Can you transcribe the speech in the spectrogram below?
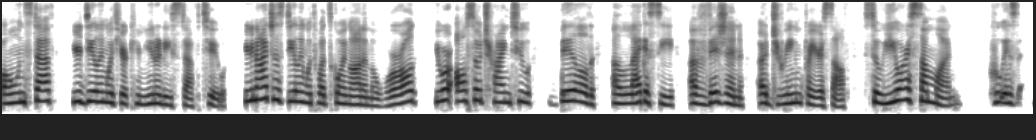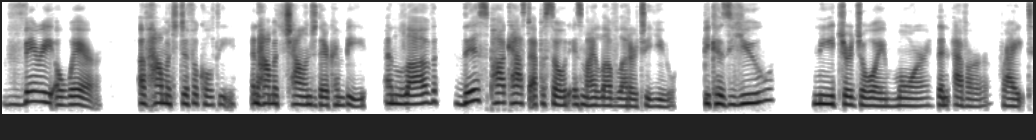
own stuff, you're dealing with your community stuff too. You're not just dealing with what's going on in the world, you are also trying to build a legacy, a vision, a dream for yourself. So you are someone who is very aware of how much difficulty and how much challenge there can be. And love this podcast episode is my love letter to you because you need your joy more than ever right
